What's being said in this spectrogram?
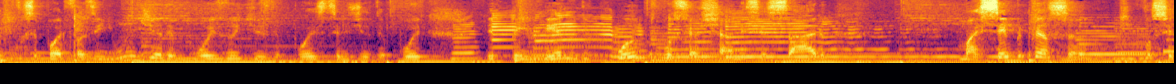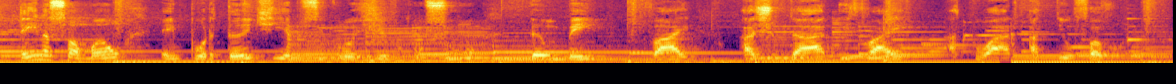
que você pode fazer em um dia depois, dois dias depois, três dias depois, dependendo de quanto você achar necessário. Mas sempre pensando, o que você tem na sua mão é importante e a psicologia do consumo também vai ajudar e vai atuar a teu favor.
